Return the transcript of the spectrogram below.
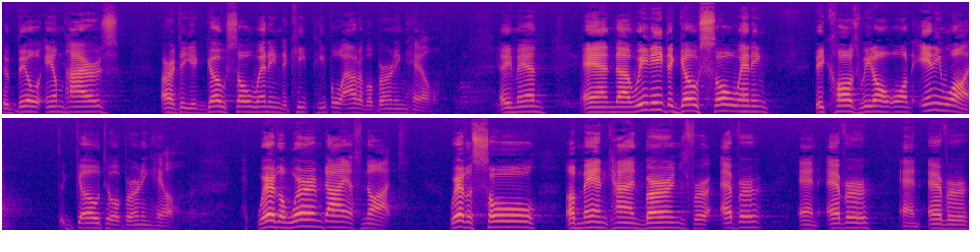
to build empires? Or do you go soul winning to keep people out of a burning hell? Amen. And uh, we need to go soul winning because we don't want anyone to go to a burning hell. Where the worm dieth not, where the soul of mankind burns forever and ever and ever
